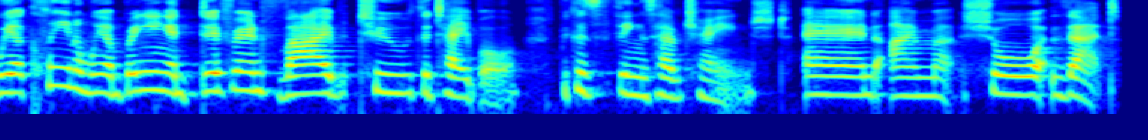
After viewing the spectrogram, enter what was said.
We are clean and we are bringing a different vibe to the table because things have changed. And I'm sure that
